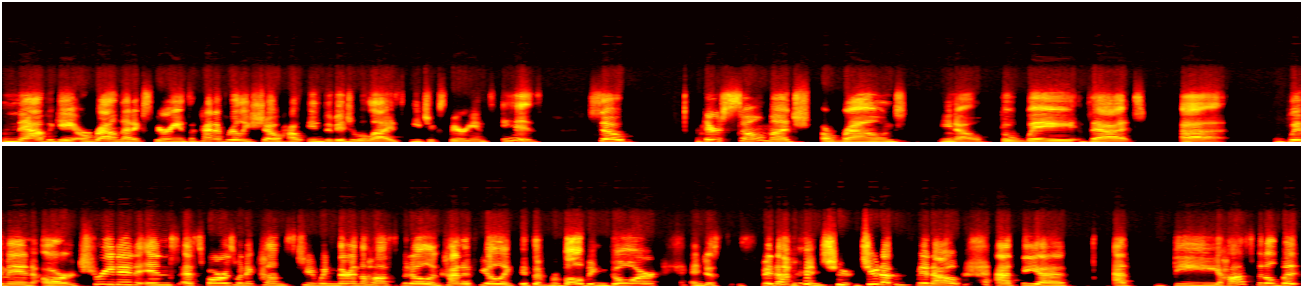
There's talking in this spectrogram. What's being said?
navigate around that experience and kind of really show how individualized each experience is so there's so much around, you know, the way that uh, women are treated in as far as when it comes to when they're in the hospital and kind of feel like it's a revolving door and just spit up and chew, chewed up and spit out at the uh, at the hospital. But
